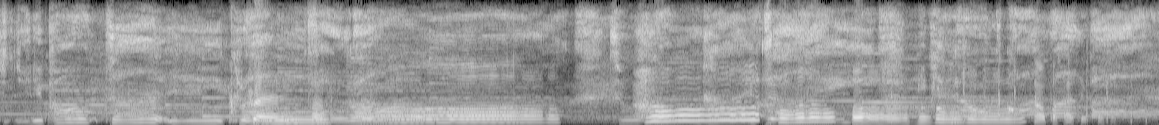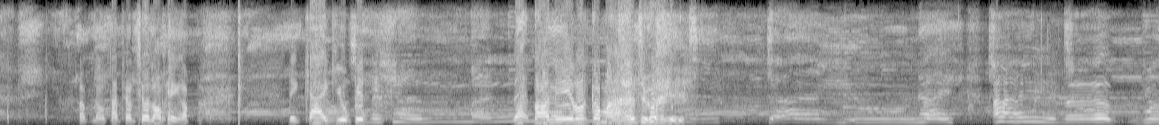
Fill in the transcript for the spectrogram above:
ที่พบเธออีกครั้งเฝ้ารอหาเธอเอาประคาเสียงครับ ครับน้องตัดกันช่วยร้องเพลงครับ เด็กชายคิวปิดและตอนนี้รถก็มาแล้วด้วย I love you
